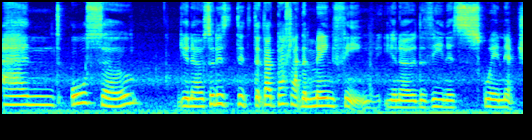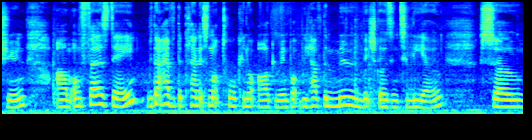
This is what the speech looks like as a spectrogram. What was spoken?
And also you know so this that, that that's like the main theme you know the venus square neptune. Um on thursday we don't have the planets not talking or arguing but we have the moon which goes into leo. So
